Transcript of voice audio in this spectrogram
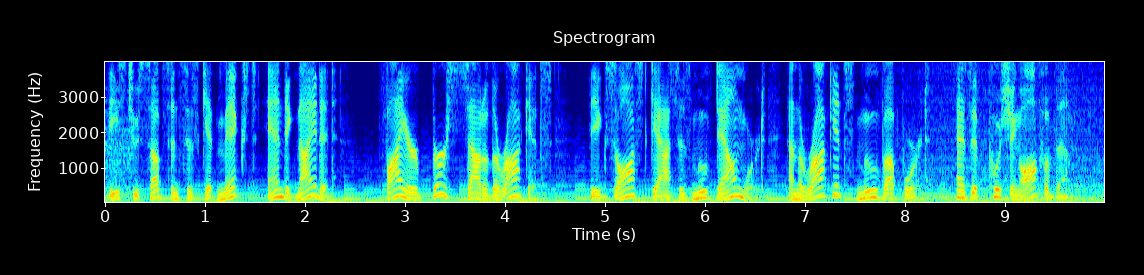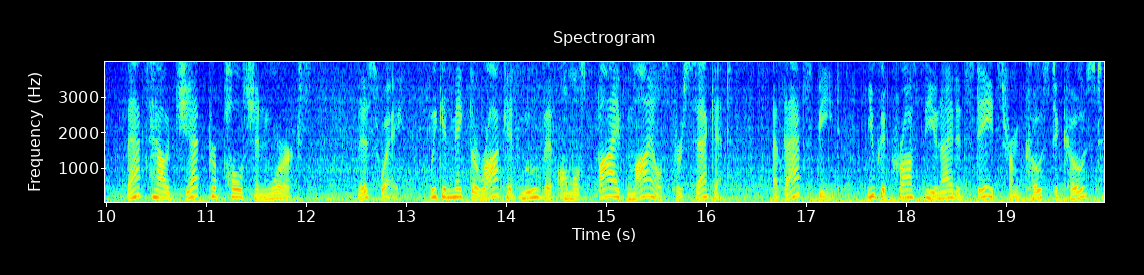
These two substances get mixed and ignited. Fire bursts out of the rockets. The exhaust gases move downward, and the rockets move upward, as if pushing off of them. That's how jet propulsion works. This way, we can make the rocket move at almost 5 miles per second. At that speed, you could cross the United States from coast to coast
